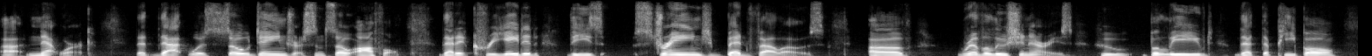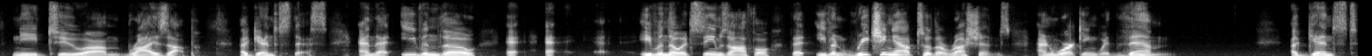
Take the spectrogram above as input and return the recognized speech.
uh, network that that was so dangerous and so awful that it created these strange bedfellows of revolutionaries who believed that the people need to um, rise up against this. And that even though even though it seems awful that even reaching out to the Russians and working with them against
